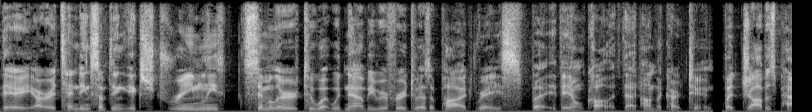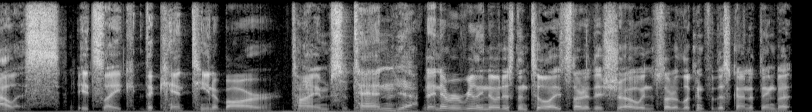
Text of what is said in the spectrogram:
they are attending something extremely similar to what would now be referred to as a pod race, but they don't call it that on the cartoon. But Jabba's palace, it's like the cantina bar times 10. Yeah. I never really noticed until I started this show and started looking for this kind of thing, but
